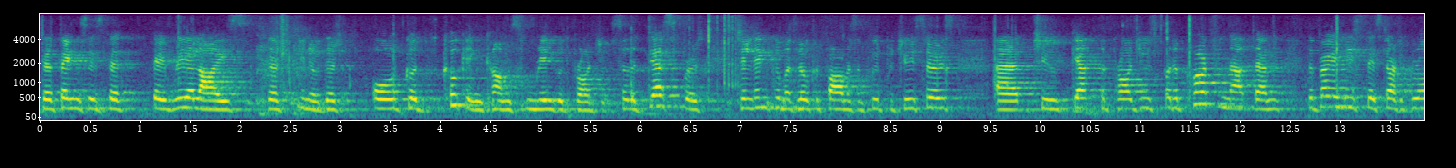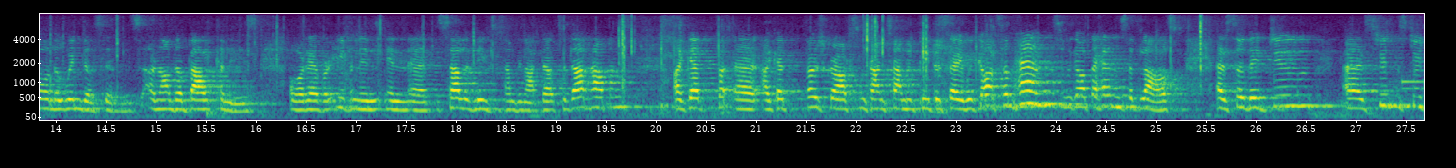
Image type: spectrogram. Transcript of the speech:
the things is that they realise that you know that all good cooking comes from really good produce. So they're desperate to link in with local farmers and food producers uh, to get the produce. But apart from that, then the very least they start to grow on their windowsills and on their balconies or whatever, even in, in uh, salad leaves or something like that. So that happens. I get, uh, I get photographs from time when people say, we got some hens, we got the hens at last. Uh, so they do, uh, students do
